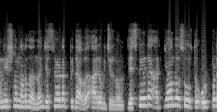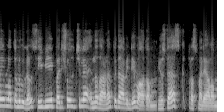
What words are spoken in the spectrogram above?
അന്വേഷണം നടന്നതെന്ന് ജസ്നയുടെ പിതാവ് ആരോപിച്ചിരുന്നു. ജസ്നയുടെ അജ്ഞാത സുഹൃത്ത് ഉൾപ്പെടെയുള്ള തെളിവുകൾ സി ബി ഐ പരിശോധിച്ചില്ല എന്നതാണ് പിതാവിന്റെ വാദം. News desk press Malayalam.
